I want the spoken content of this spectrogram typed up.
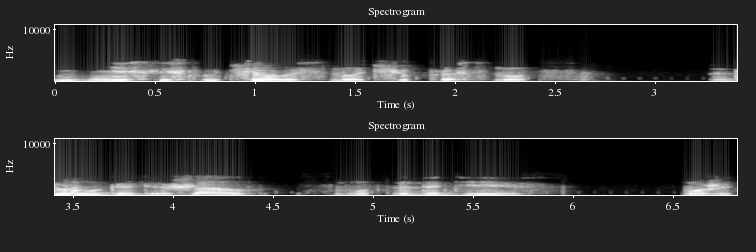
и если случалось ночью проснуться, долго лежал, смутно надеясь, может,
